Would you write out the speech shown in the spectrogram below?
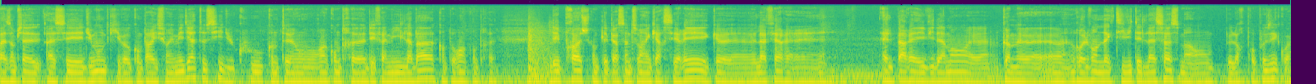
par exemple, il y a assez du monde qui va aux comparaisons immédiates aussi. Du coup, quand on rencontre des familles là-bas, quand on rencontre des proches, quand les personnes sont incarcérées et que l'affaire elle, paraît évidemment euh, comme euh, relevant de l'activité de la sauce, ben, on peut leur proposer quoi.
